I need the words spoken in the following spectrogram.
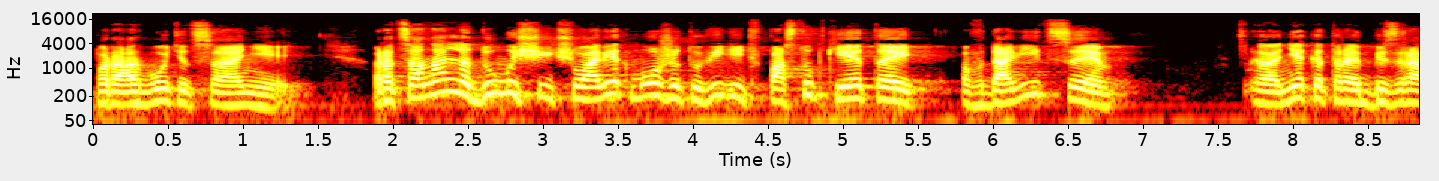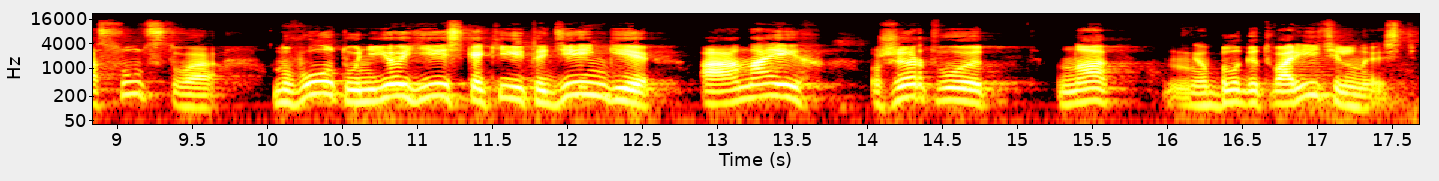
поработится о ней. Рационально думающий человек может увидеть в поступке этой вдовицы э, некоторое безрассудство. Ну вот, у нее есть какие-то деньги, а она их жертвует на благотворительность.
